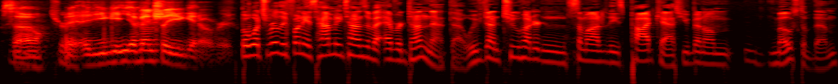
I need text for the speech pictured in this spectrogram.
So mm, it, you, eventually you get over it. But what's really funny is how many times have I ever done that though? We've done 200 and some odd of these podcasts. You've been on most of them,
